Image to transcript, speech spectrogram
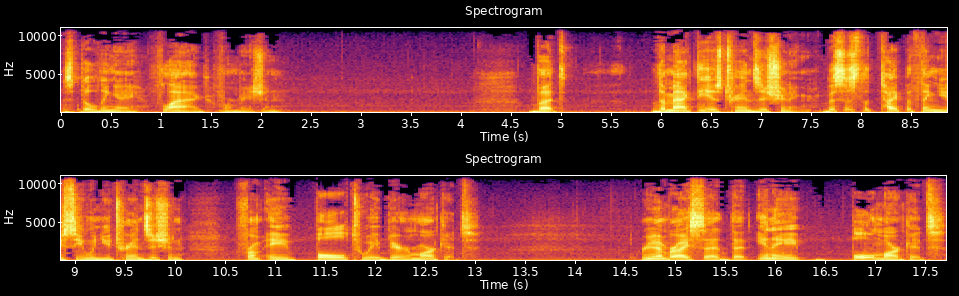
is building a flag formation. But the MACD is transitioning. This is the type of thing you see when you transition from a bull to a bear market. Remember I said that in a bull market,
